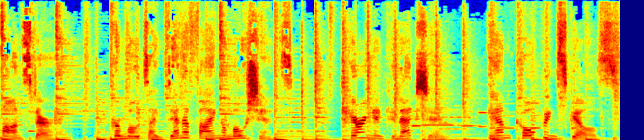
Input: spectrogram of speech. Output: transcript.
Monster promotes identifying emotions, caring and connection, and coping skills.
